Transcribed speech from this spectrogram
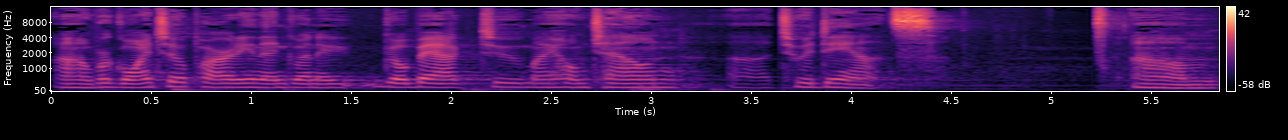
Uh, we're going to a party and then going to go back to my hometown uh, to a dance. Um,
